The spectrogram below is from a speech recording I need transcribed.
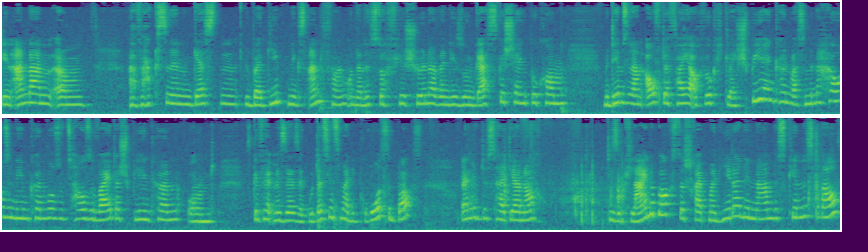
den anderen ähm, erwachsenen Gästen übergibt, nichts anfangen. Und dann ist es doch viel schöner, wenn die so ein Gastgeschenk bekommen, mit dem sie dann auf der Feier auch wirklich gleich spielen können, was sie mit nach Hause nehmen können, wo sie zu Hause weiterspielen können. Und es gefällt mir sehr, sehr gut. Das ist jetzt mal die große Box. Und dann gibt es halt ja noch diese kleine Box. Da schreibt man hier dann den Namen des Kindes drauf.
